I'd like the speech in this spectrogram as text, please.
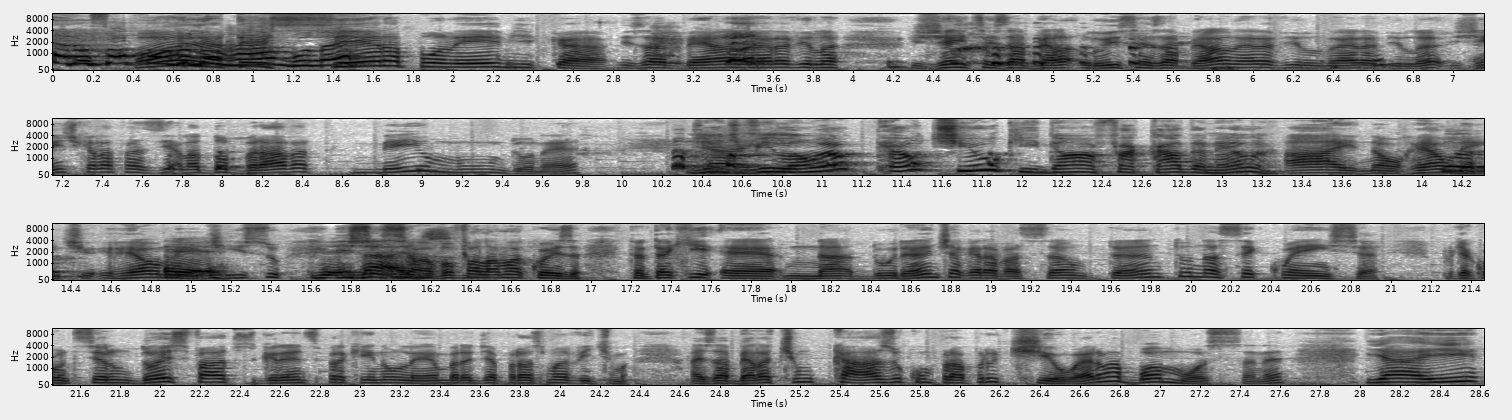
Era só Olha, no rabo, né? terceira polêmica. Isabela não era vilã. Gente, a Isabela, Luiz, se a Isabela não era vilã, não era vilã, gente que ela fazia, ela dobrava meio mundo, né? Gente, Aí- vilão é o, é o tio que dá uma facada nela. Ai, não, realmente, realmente. É, isso, verdade. isso assim, ó, vou falar uma coisa. Tanto é que é, na- durante a gravação, tanto na sequência, porque aconteceram dois fatos grandes pra quem não lembra de A Próxima Vítima. A Isabela tinha um caso com o próprio tio, era uma boa moça, né? E aí.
